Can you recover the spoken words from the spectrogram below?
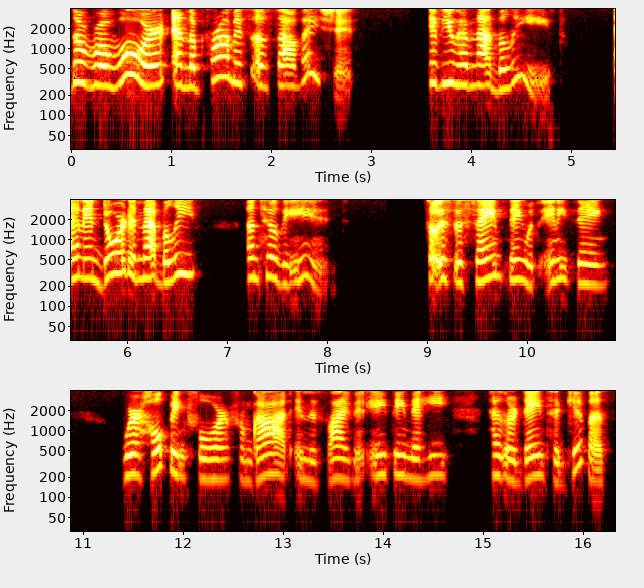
the reward and the promise of salvation if you have not believed and endured in that belief until the end? So it's the same thing with anything we're hoping for from God in this life and anything that He has ordained to give us.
